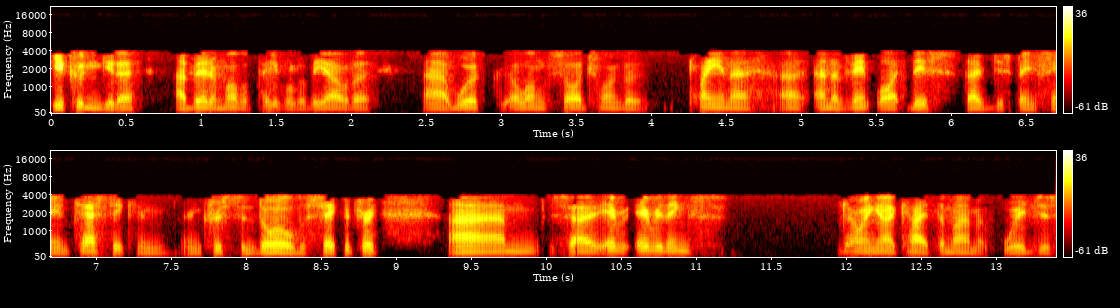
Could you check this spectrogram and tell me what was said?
you couldn't get a, a better mob of people to be able to uh, work alongside trying to plan a, a, an event like this. They've just been fantastic, and, and Kristen Doyle, the secretary. Um, so every, everything's going okay at the moment. We're just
